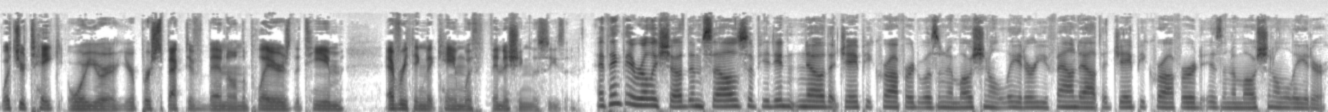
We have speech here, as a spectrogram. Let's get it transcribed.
what's your take or your your perspective been on the players, the team, everything that came with finishing the season? I think they really showed themselves. If you didn't know that J.P. Crawford was an emotional leader, you found out that J.P. Crawford is an emotional leader,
